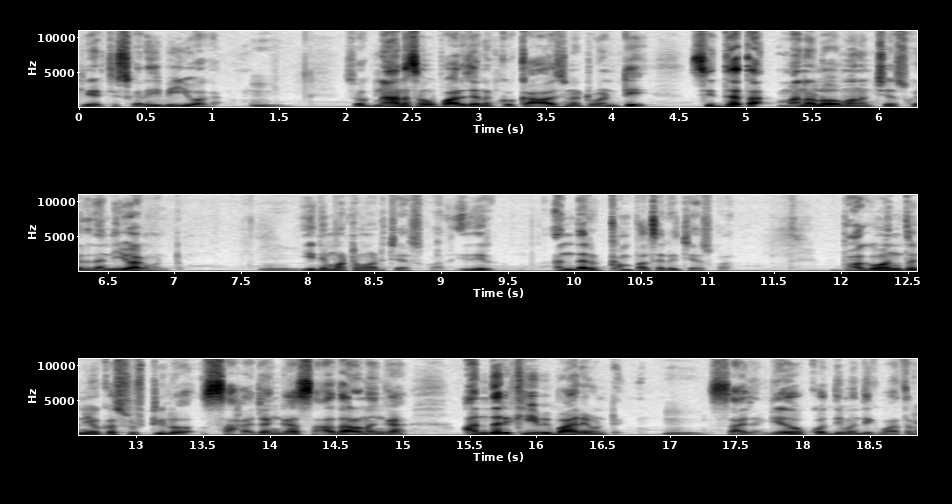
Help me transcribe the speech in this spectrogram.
క్లియర్ చేసుకోవాలి. ఇవి యోగా. సో జ్ఞాన సముపార్జనకు కావాల్సినటువంటి సిద్ధత మనలో మనం చేసుకునే దాన్ని యోగం అంటాం. ఇది మొట్టమొదటి చేసుకోవాలి. ఇది అందరూ కంపల్సరీ చేసుకోవాలి. భగవంతుని యొక్క సృష్టిలో సహజంగా సాధారణంగా అందరికీ ఇవి బాగానే ఉంటాయి. సహజంగా. ఏదో కొద్ది మందికి మాత్రం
